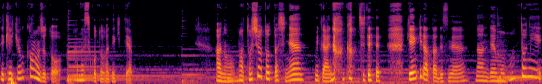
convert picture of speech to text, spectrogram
で結局彼女と話すことができてあのまあ年を取ったしねみたいな感じで元気だったんですね。なんでもう本当に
